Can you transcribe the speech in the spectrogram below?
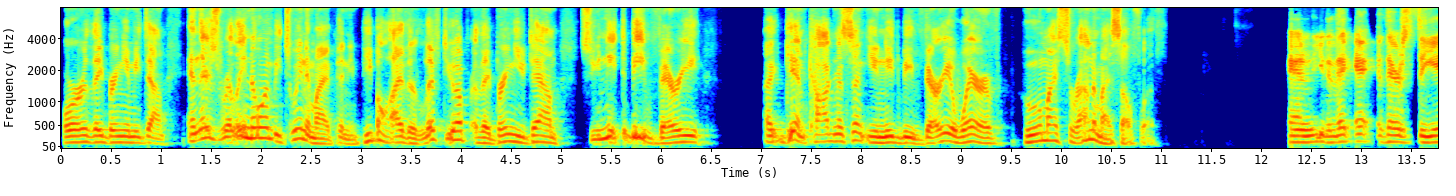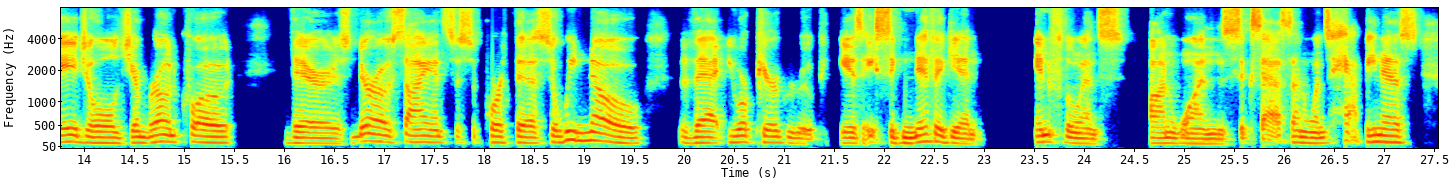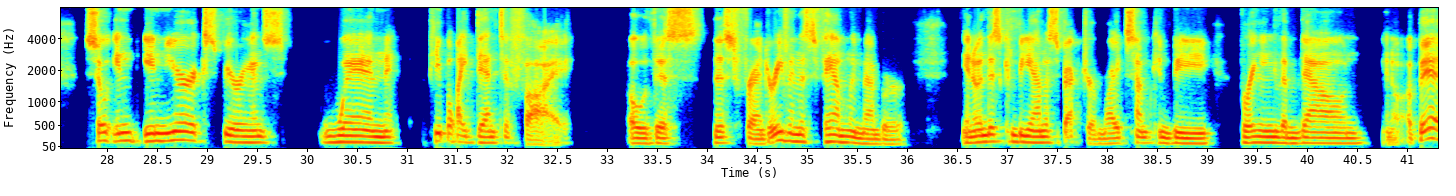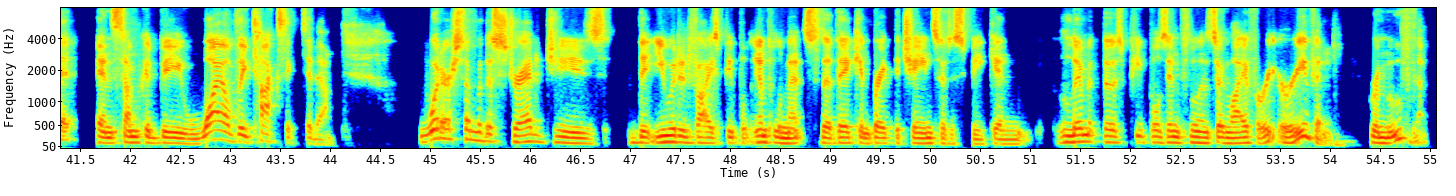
or are they bringing me down? And there's really no in between, in my opinion. People either lift you up or they bring you down. So you need to be very, again, cognizant. You need to be very aware of who am I surrounding myself with. And you know, they, eh, there's the age-old Jim Rohn quote. There's neuroscience to support this. So we know that your peer group is a significant influence on one's success, on one's happiness. So, in, in your experience, when people identify, oh, this this friend or even this family member, you know, and this can be on a spectrum, right? Some can be bringing them down, you know, a bit, and some could be wildly toxic to them. What are some of the strategies that you would advise people implement so that they can break the chain, so to speak, and limit those people's influence in life or, or even remove them?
